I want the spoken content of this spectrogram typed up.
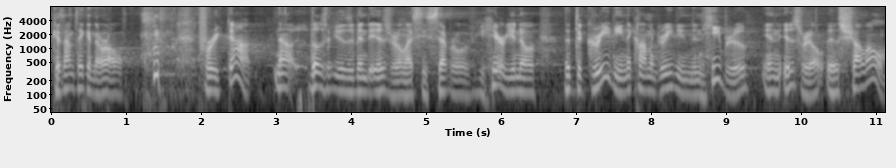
Because I'm thinking they're all freaked out. Now, those of you that have been to Israel, and I see several of you here, you know that the greeting, the common greeting in Hebrew in Israel is shalom,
